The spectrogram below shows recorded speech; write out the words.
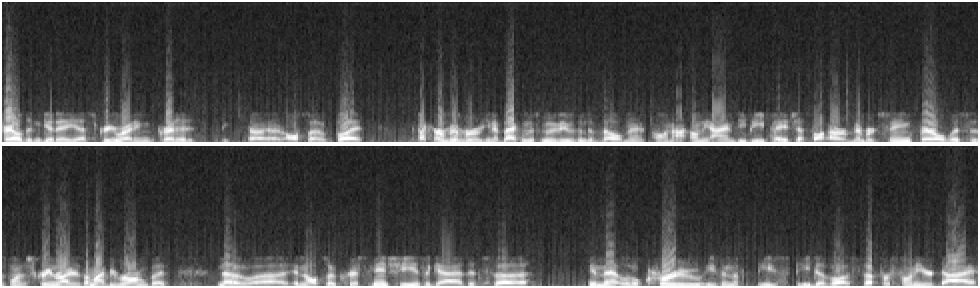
Ferrell didn't get a, uh screenwriting credit, uh, also. But if I can remember, you know, back when this movie was in development on on the IMDb page, I thought I remembered seeing Ferrell listed as one of the screenwriters. I might be wrong, but no. Uh, and also, Chris Henchy is a guy that's. Uh, in that little crew. He's in the he's he does a lot of stuff for Funny or Die.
